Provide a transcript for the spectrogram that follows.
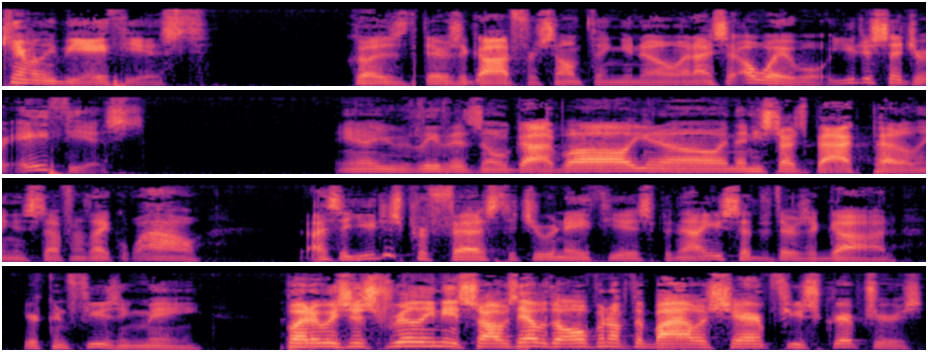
can't really be atheist because there's a God for something, you know. And I said, oh, wait, well, you just said you're atheist. You know, you believe there's no God. Well, you know, and then he starts backpedaling and stuff. And I was like, wow, I said, You just professed that you were an atheist, but now you said that there's a God. You're confusing me. But it was just really neat. So I was able to open up the Bible, share a few scriptures.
